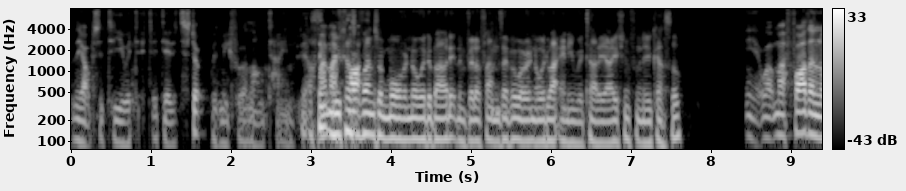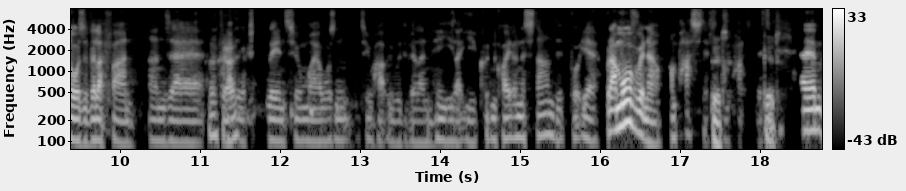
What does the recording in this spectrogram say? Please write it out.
the opposite to you. It, it, it, it stuck with me for a long time. Yeah, I think my, Newcastle my fans were more annoyed about it than Villa fans ever were annoyed about any retaliation from Newcastle. Yeah, well, my father-in-law is a Villa fan, and uh, okay. I had to explain to him why I wasn't too happy with Villa, and he like you couldn't quite understand it. But yeah, but I'm over it now. I'm past it. Good. I'm past it. Good. Um,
